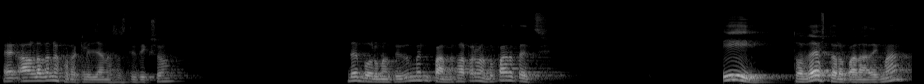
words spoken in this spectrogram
ε, αλλά δεν έχω τα κλειδιά να σας τη δείξω. Δεν μπορούμε να τη δούμε, λυπάμαι, θα πρέπει να το πάρετε έτσι. Ή το δεύτερο παράδειγμα,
